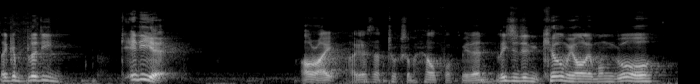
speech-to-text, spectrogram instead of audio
Like a bloody idiot. Alright, I guess that took some help off me then. At least it didn't kill me all in one go.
